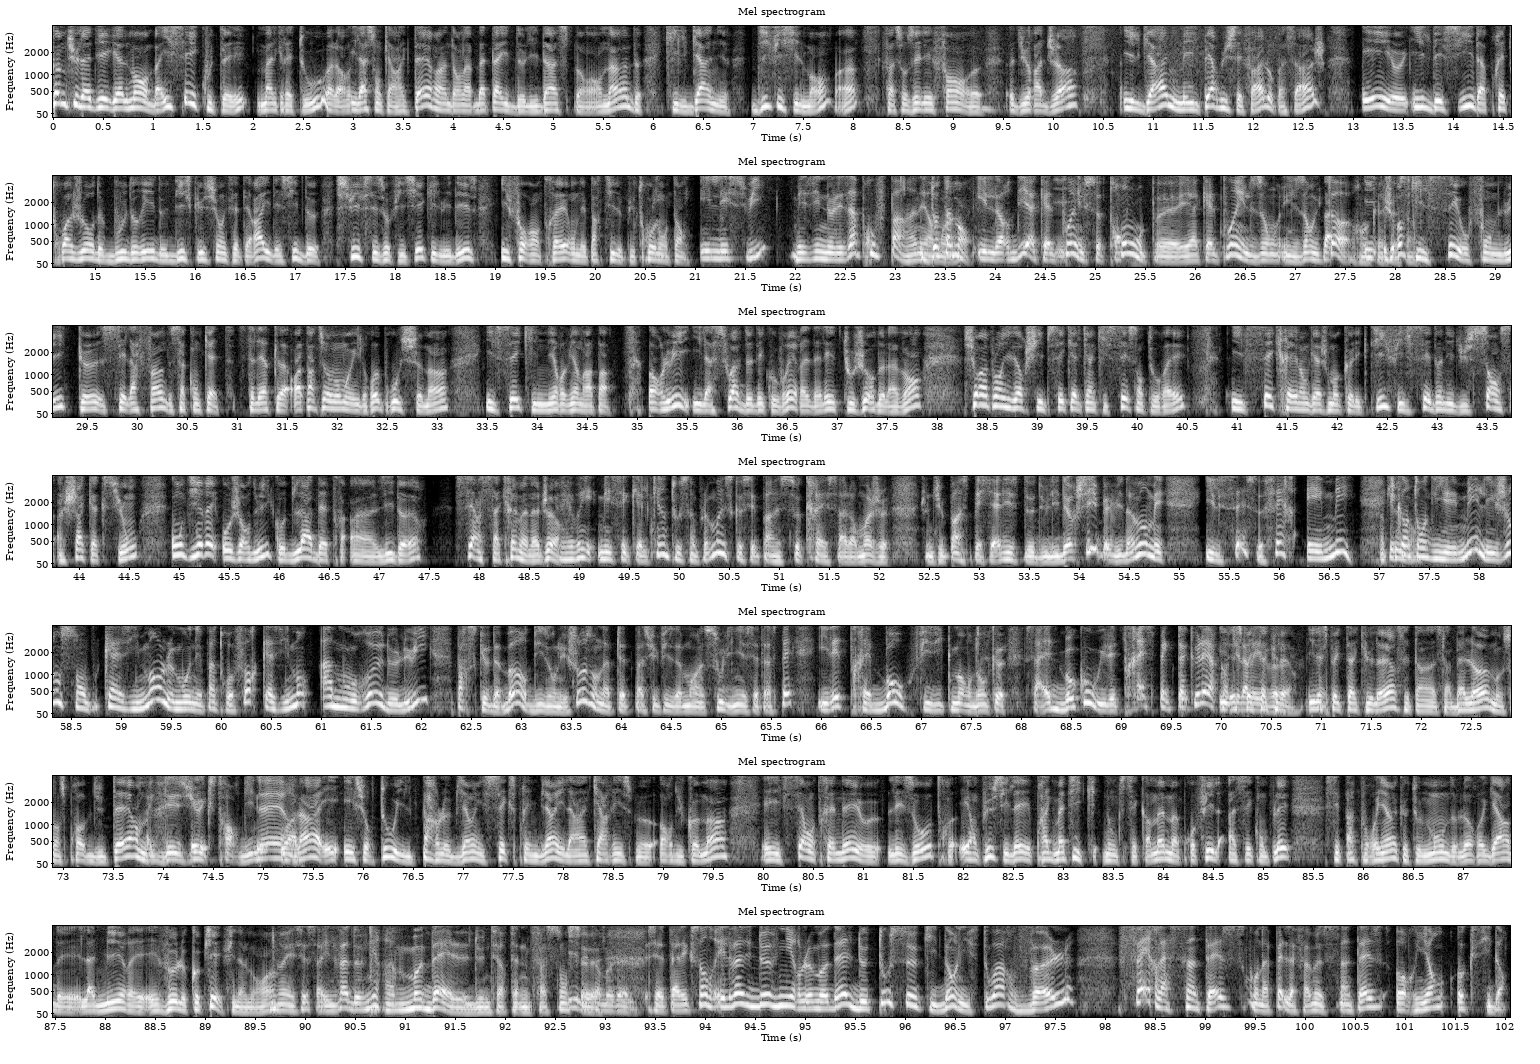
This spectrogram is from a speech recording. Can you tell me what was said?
Comme tu l'as dit également, bah, il s'est écouté malgré tout. Alors il a son caractère hein, dans la bataille de l'Idaspe en Inde qu'il gagne difficilement hein, face aux éléphants euh, du Raja. Il gagne, mais il perd Bucéphale au passage et euh, il décide après trois jours de bouderie, de discussion, etc. Il décide de suivre ses officiers qui lui disent il faut rentrer, on est parti depuis trop longtemps. Il les suit mais il ne les approuve pas, hein, Totalement. Il leur dit à quel point ils se trompent et à quel point ils ont, ils ont eu bah, tort. je pense qu'il sait au fond de lui que c'est la fin de sa conquête. C'est-à-dire qu'à partir du moment où il rebrousse chemin, il sait qu'il n'y reviendra pas. Or lui, il a soif de découvrir et d'aller toujours de l'avant. Sur un plan leadership, c'est quelqu'un qui sait s'entourer, il sait créer l'engagement collectif, il sait donner du sens à chaque action. On dirait aujourd'hui qu'au-delà d'être un leader, c'est un sacré manager. Mais oui, mais c'est quelqu'un tout simplement. Est-ce que c'est pas un secret ça? Alors moi, je, je ne suis pas un spécialiste du leadership évidemment, mais il sait se faire aimer. Et quand on dit aimer, les gens sont quasiment, le mot n'est pas trop fort, quasiment amoureux de lui parce que d'abord, disons les choses, on n'a peut-être pas suffisamment souligné cet aspect. Il est très beau physiquement, donc euh, ça aide beaucoup. Il est très spectaculaire quand il, est spectaculaire. Il est spectaculaire. C'est un, un bel homme au sens propre du terme, avec des yeux extraordinaires. Voilà, et, et surtout, il parle bien, il s'exprime bien, il a un charisme hors du commun et il sait entraîner euh, les autres et en plus il est pragmatique. Donc c'est quand même un profil assez complet. C'est pas pour rien que tout le monde le regarde et l'admire et, veut le copier finalement. Hein. Oui, c'est ça. Il va devenir un modèle d'une certaine façon. Il est un modèle. C'est Alexandre. Il va devenir le modèle de tous ceux qui dans l'histoire veulent faire la synthèse, qu'on appelle la fameuse synthèse Orient-Occident.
